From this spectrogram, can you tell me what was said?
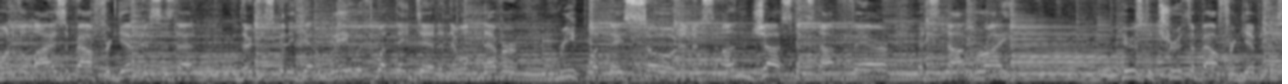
One of the lies about forgiveness is that they're just going to get away with what they did and they will never reap what they sowed, and it's unjust, it's not fair, it's not right. Here's the truth about forgiveness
